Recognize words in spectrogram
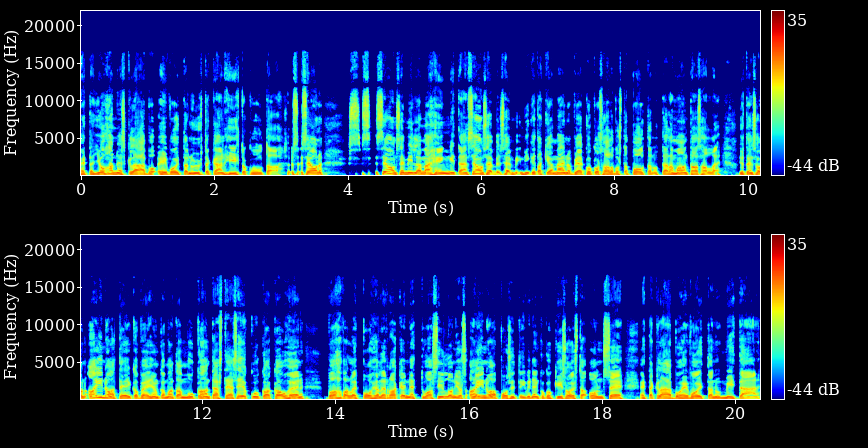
että Johannes Gläbo ei voittanut yhtäkään hiihtokultaa. Se, se, on, se on se, millä mä hengitän. Se on se, se, minkä takia mä en ole vielä koko salvosta polttanut täällä maan tasalle. Joten se on ainoa takeaway, jonka mä otan mukaan tästä, ja se ei ole kuulkaa kauhean vahvalle pohjalle rakennettua silloin, jos ainoa positiivinen koko kisoista on se, että Gläbo ei voittanut mitään.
